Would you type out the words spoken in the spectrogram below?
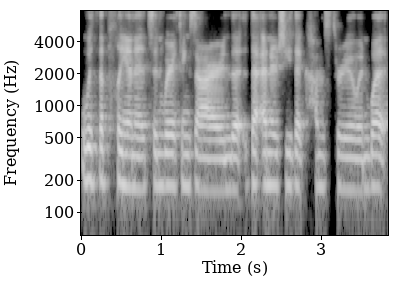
with the planets and where things are and the, the energy that comes through and what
